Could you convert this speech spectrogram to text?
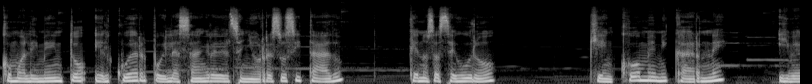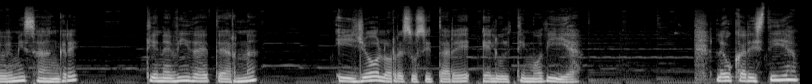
como alimento el cuerpo y la sangre del Señor resucitado, que nos aseguró, quien come mi carne y bebe mi sangre, tiene vida eterna y yo lo resucitaré el último día. La Eucaristía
